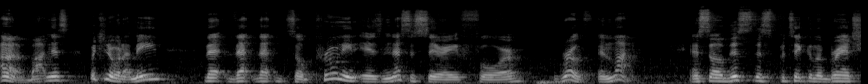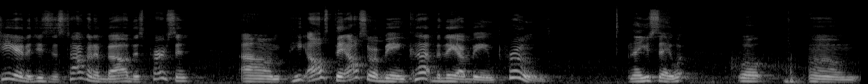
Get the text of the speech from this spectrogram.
I'm not a botanist, but you know what I mean that that that so pruning is necessary for growth in life. And so this this particular branch here that Jesus is talking about, this person, um, he also they also are being cut, but they are being pruned. Now you say, what? Well, um,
